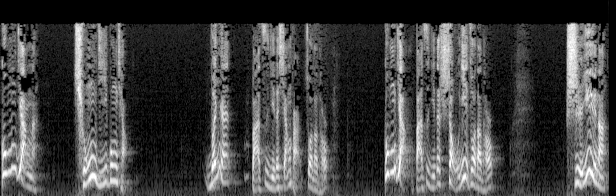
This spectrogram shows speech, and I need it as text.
工匠呢穷极工巧。文人把自己的想法做到头。工匠把自己的手艺做到头，使玉呢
